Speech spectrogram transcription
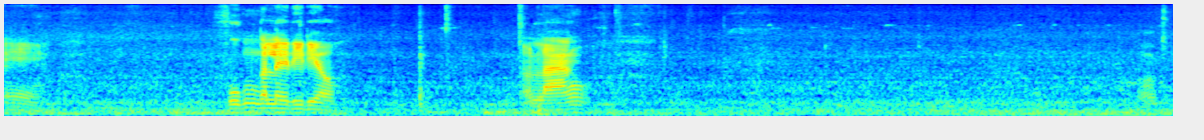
นี่ฟุ้งกันเลยทีเดียว เอาล้าง โอเค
